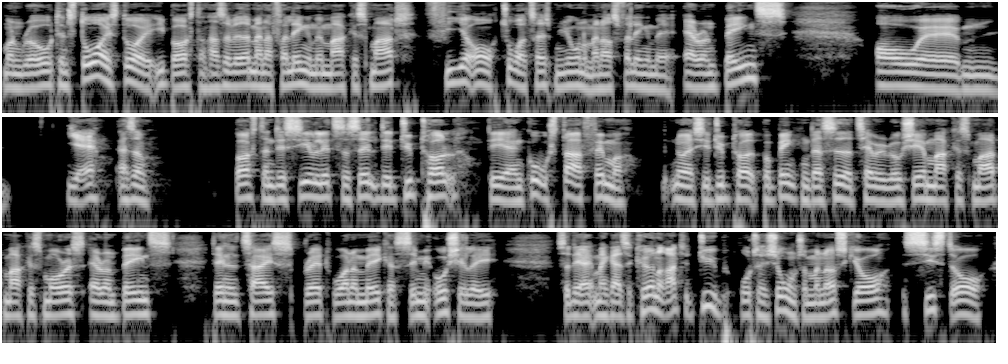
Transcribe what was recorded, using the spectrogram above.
Monroe. Den store historie i Boston har så været, at man har forlænget med Marcus Smart 4 år, 52 millioner. Man har også forlænget med Aaron Baines. Og øh, ja, altså Boston, det siger jo lidt sig selv. Det er et dybt hold. Det er en god start femmer når jeg siger dybt hold, på bænken der sidder Terry Rozier, Marcus Smart, Marcus Morris, Aaron Baines, Daniel Tice, Brett Wanamaker, Semi Oshale. Så det er, man kan altså køre en ret dyb rotation, som man også gjorde sidste år.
